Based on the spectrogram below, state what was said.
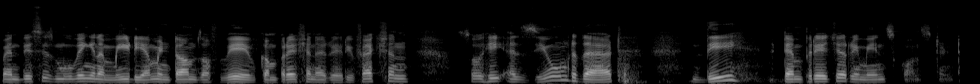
when this is moving in a medium in terms of wave compression and rarefaction. So he assumed that the temperature remains constant.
